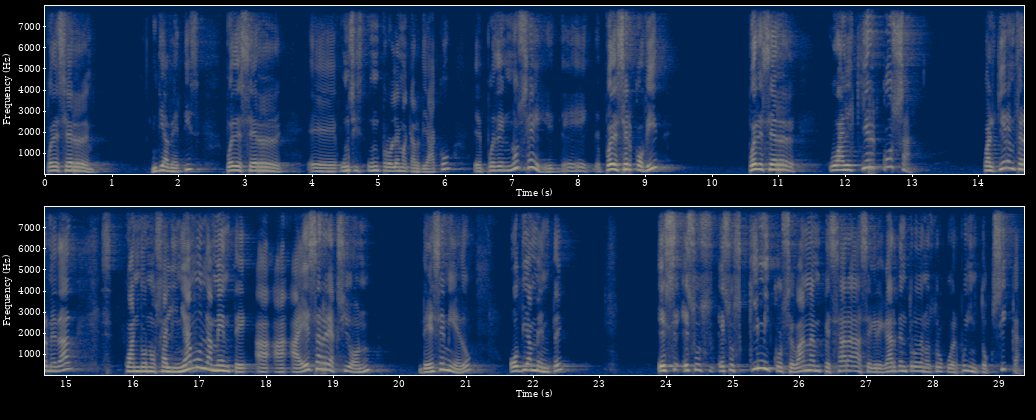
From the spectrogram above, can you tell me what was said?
puede ser diabetes, puede ser eh, un, problema cardíaco, eh, puede, no sé, eh, puede ser COVID, puede ser cualquier cosa, cualquier enfermedad, cuando nos alineamos la mente a, esa reacción de ese miedo, obviamente esos, esos químicos se van a empezar a segregar dentro de nuestro cuerpo y intoxica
